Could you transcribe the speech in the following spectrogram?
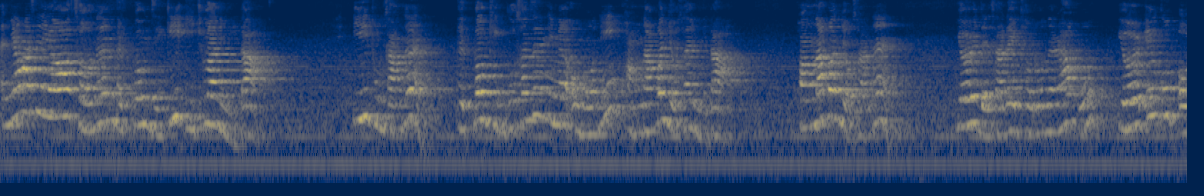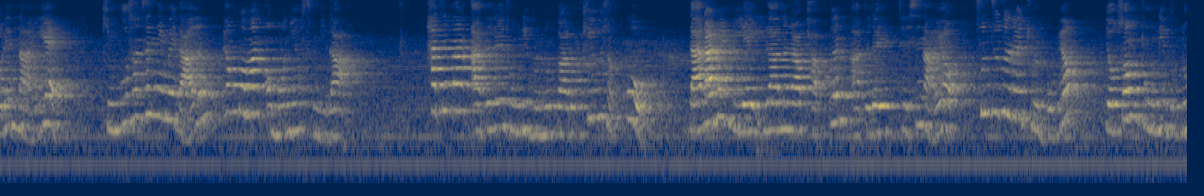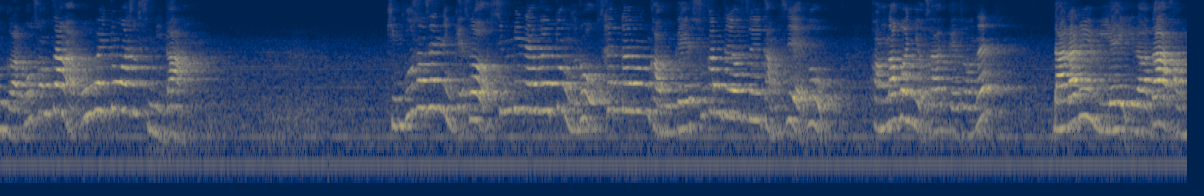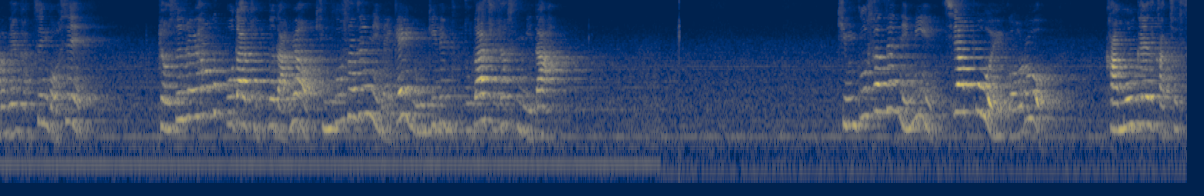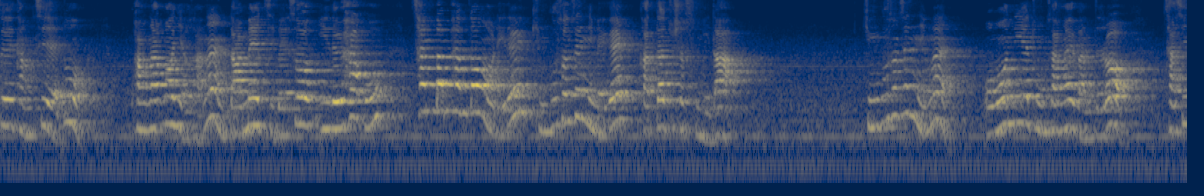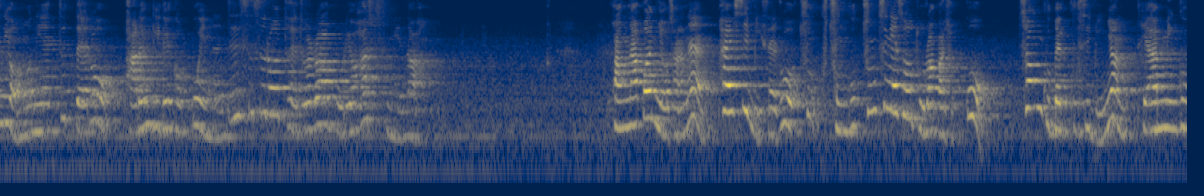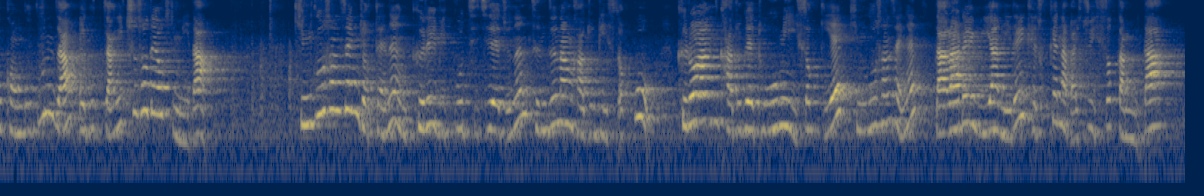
안녕하세요. 저는 백범지기 이주환입니다. 이 동상은 백범 김구 선생님의 어머니 광락원 여사입니다. 14살에 결혼을 하고 17 어린 나이에 김구 선생님을 낳은 평범한 어머니였습니다. 하지만 아들을 독립운동가로 키우셨고 나라를 위해 일하느라 바쁜 아들을 대신하여 손주들을 돌보며 여성 독립운동가로 성장하고 활동하셨습니다. 김구 선생님께서 신민의 활동으로 산단원 감옥에 수감되었을 당시에도 광락원 여사께서는 나라를 위해 일하다 감옥에 갇힌 것이 벼슬을 한 것보다 기쁘다며 김구 선생님에게 용기를 북돋아 주셨습니다. 김구 선생님이 치아포 의거로 감옥에 갇혔을 당시에도 광락원 여사는 남의 집에서 일을 하고 찬밥 한 덩어리를 김구 선생님에게 갖다 주셨습니다. 김구 선생님은 만들어 자신이 어머니의 뜻대로 바른 길을 걷고 있는지 스스로 되돌아보려 하셨습니다. 광락원 여사는 82세로 중국 충칭에서 돌아가셨고 1992년 대한민국 건국 훈장 애국장이 추서되었습니다. 김구 선생 곁에는 그를 믿고 지지해주는 든든한 가족이 있었고 그러한 가족의 도움이 있었기에 김구 선생은 나라를 위한 일을 계속해 나갈 수 있었답니다.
